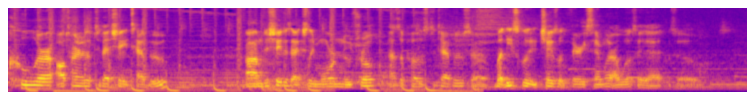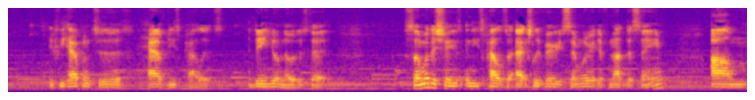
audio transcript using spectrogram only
cooler alternative to that shade Taboo. Um, this shade is actually more neutral as opposed to Taboo, so. But these shades look very similar, I will say that. So, if you happen to have these palettes, then you'll notice that some of the shades in these palettes are actually very similar, if not the same. Um,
